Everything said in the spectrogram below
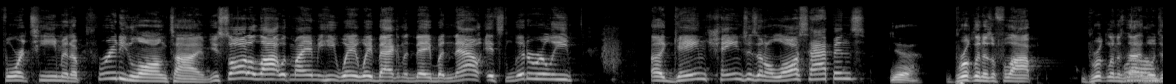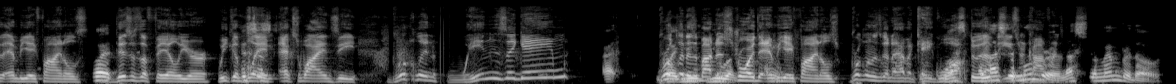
for a team in a pretty long time. You saw it a lot with Miami Heat way, way back in the day, but now it's literally a game changes and a loss happens. Yeah. Brooklyn is a flop. Brooklyn is well, not going to the NBA Finals. This is a failure. We can blame is, X, Y, and Z. Brooklyn wins a game Brooklyn you, is about to destroy the NBA Finals. Brooklyn is going to have a cakewalk through the Eastern remember, Conference. Let's remember though,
